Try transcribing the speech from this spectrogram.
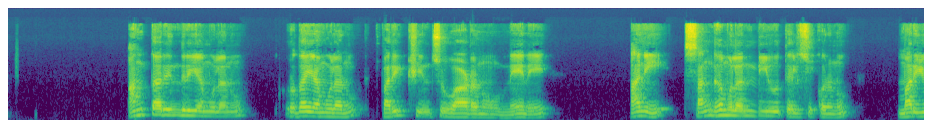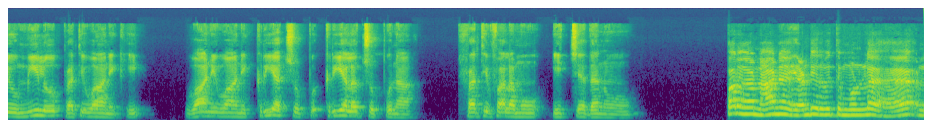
అంతరింద్రియములను హృదయములను పరీక్షించువాడను నేనే అని సంఘములన్నీ తెలుసుకొనును మరియు మీలో ప్రతివానికి వాని వాని క్రియ చొప్పు క్రియల చొప్పున ప్రతిఫలము ఇచ్చెదను பாருங்க நானே ரெண்டு இருபத்தி மூணுல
